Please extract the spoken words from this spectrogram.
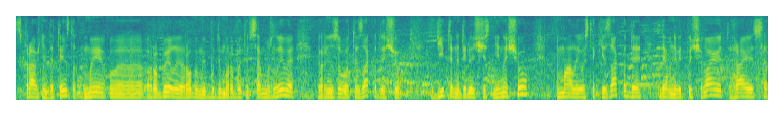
Справжнє дитинство ми е, робили, робимо і будемо робити все можливе і організовувати заходи, щоб діти, не дивлячись ні на що, мали ось такі заходи, де вони відпочивають, граються.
